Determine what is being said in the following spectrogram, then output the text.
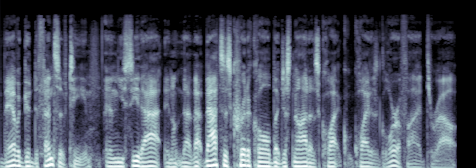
they have a good defensive team, and you see that, you know, that, that that's as critical, but just not as quite quite as glorified throughout.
